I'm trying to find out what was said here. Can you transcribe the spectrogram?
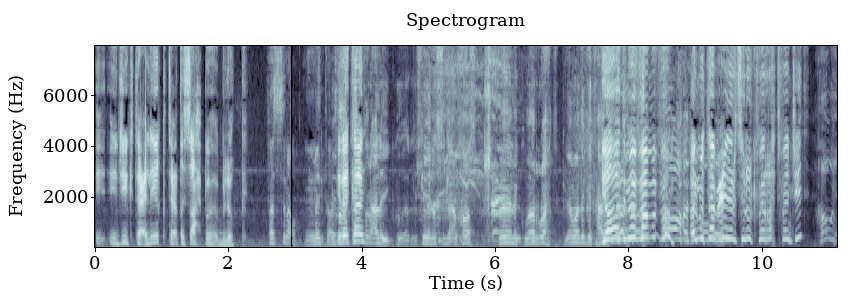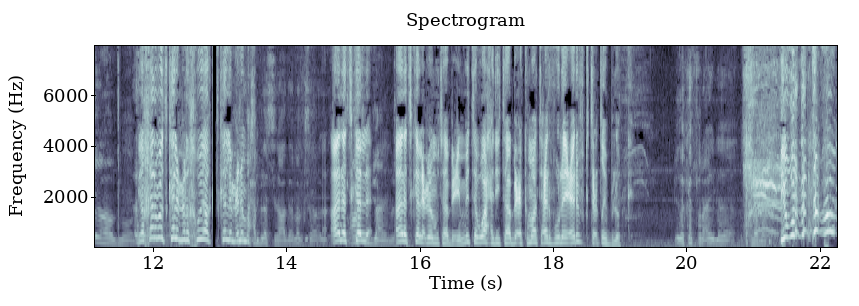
يجيك تعليق تعطي صاحبه block؟ فالسناب متى؟ إذا كان- كثر عليك شيء يرسل لي على الخاص. فينك؟ وين رحت؟ ليه ما دقيت علي يا ادمي افهم افهم المتابعين يرسلوا لك فين رحت فين جيت؟ خوي يا أخي أنا ما أتكلم عن أخوياك أتكلم عن. أحب الأسئلة هذا أنا اتكلم. أنا أتكلم عن المتابعين. متى واحد يتابعك ما تعرفه ولا يعرفك تعطيه بلوك. إذا كثر علي له يا ولد انت فهم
